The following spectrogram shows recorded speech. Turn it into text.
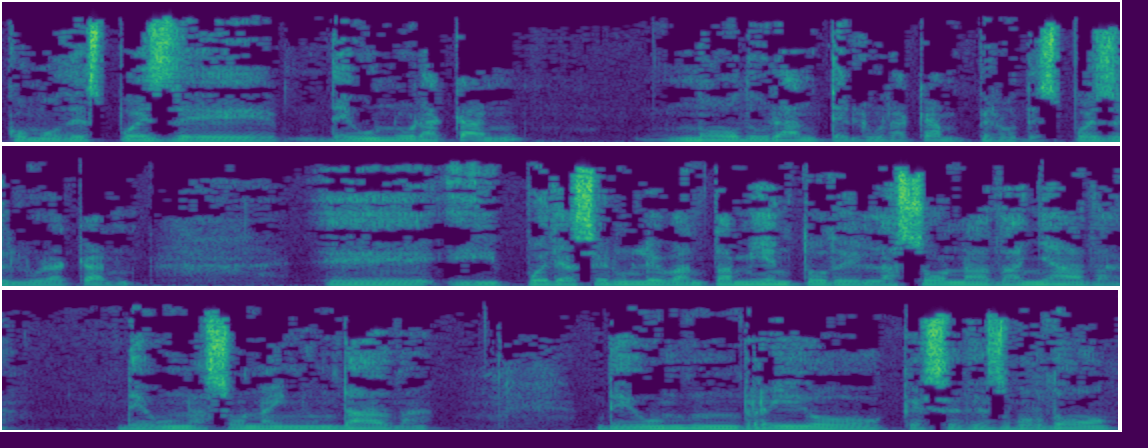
como después de, de un huracán, no durante el huracán, pero después del huracán, eh, y puede hacer un levantamiento de la zona dañada, de una zona inundada, de un río que se desbordó.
